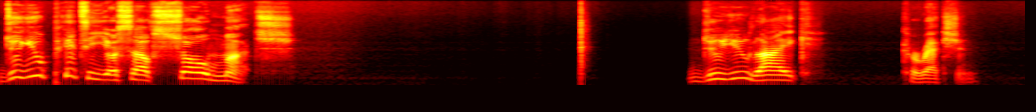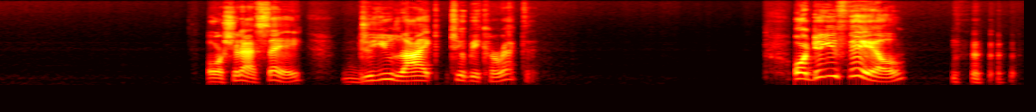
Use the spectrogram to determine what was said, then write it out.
do you pity yourself so much? Do you like correction? Or should I say, do you like to be corrected? Or do you feel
